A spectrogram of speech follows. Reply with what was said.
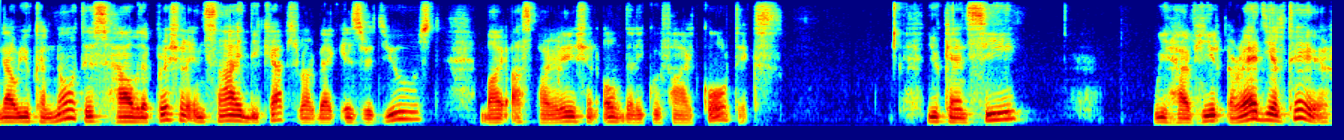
Now you can notice how the pressure inside the capsular bag is reduced by aspiration of the liquefied cortex. You can see we have here a radial tear,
